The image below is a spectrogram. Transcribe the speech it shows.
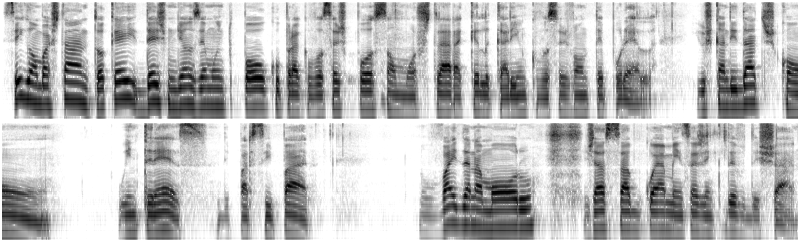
Sigam bastante, ok? 10 milhões é muito pouco para que vocês possam mostrar aquele carinho que vocês vão ter por ela. E os candidatos com o interesse de participar no Vai Dar Namoro já sabe qual é a mensagem que deve deixar.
